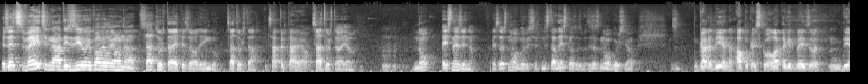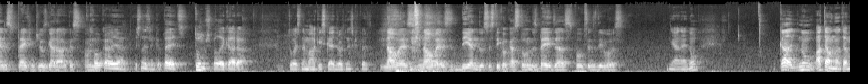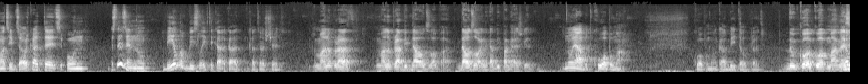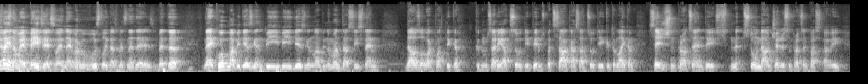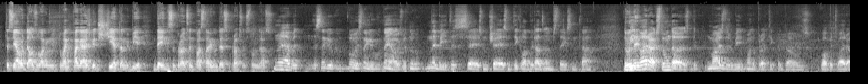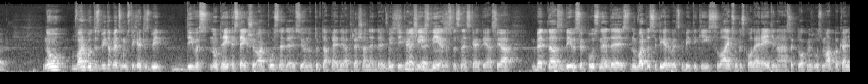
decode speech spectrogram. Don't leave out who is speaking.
Speaker 1: Esiet sveicināti Zivju paviljonā. Ceturtā epizode, Ingu. Ceturtā.
Speaker 2: Ceturtā jau.
Speaker 1: Ceturtā jau. Mm. Nu, es nezinu. Es esmu noguris. Es tā neizskaužos, bet es esmu noguris jau.
Speaker 2: Es... Gara diena, apakaļ skolā tagad beidzot. Dienas pēkšņi kļūst garākas.
Speaker 1: Un... Kaut kā, jā. Es nezinu, kāpēc. Tumšs paliek ārā. To es nemāku izskaidrot, neskapēc.
Speaker 2: Nav vairs, nav vairs dienas, es tikko kā stundas beidzās, pulkstenis divos.
Speaker 1: Jā, nē, nu. Kā, nu, attālinātā mācība caur, kā teici, un es nezinu, nu, bija labi, bija slikti, kā, kā, kā tev šķiet?
Speaker 2: Manuprāt, manuprāt, bija daudz labāk. Daudz labāk nekā bija pagājušajā gadā.
Speaker 1: Nu jā, bet kopumā. Kopumā kā bija tavuprāt?
Speaker 2: Nu, ko kopumā mēs nu, jau nezinām, vai ir beidzies vai nē, varbūt būs līdz pēc nedēļas. Bet uh, nē, kopumā bija diezgan, bija, bija diezgan labi. Nu, man tā sistēma daudz labāk patika, kad mums arī atsūtīja, pirms pat sākās atsūtīja, ka tur laikam 60% stundā un 40% pastāvīgi. Tas jau ir daudz labāk. Pagājušajā gadā šķietami bija 90% pastāvīgi un 10% stundās.
Speaker 1: Nu jā, bet es negribu, nu, es negribu būt nejauks, bet nu, nebija tas 60, 40 tik labi redzams. Teiksim, tā. nu, nu, bija ne... vairāk stundās, bet mājas darbs bija, manuprāt, tikpat daudz, labi, bet vairāk.
Speaker 2: Nu, varbūt tas bija tāpēc, ka mums tikai tas bija divas, nu, te, es teikšu, ar pusnedēļas, jo nu, tur tā pēdējā, trešā nedēļa tas bija tikai trīs dienas. Tas neskaitījās. Jā. Bet tās divas ar pus nedēļas, nu, var tas ir tikai tāpēc, ka bija tik īsts laiks un ka skolotāji rēķinājās ar to, ka mēs būsim atpakaļ.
